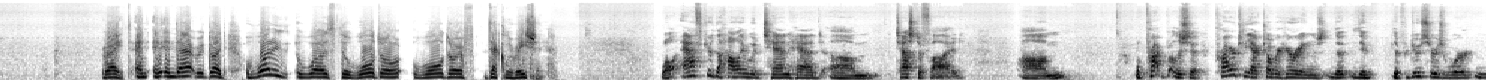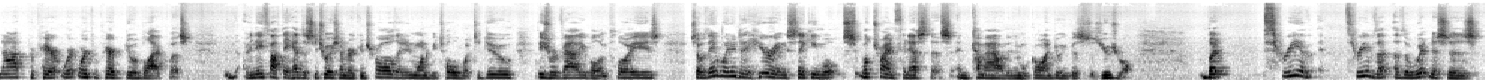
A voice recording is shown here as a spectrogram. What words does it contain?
Right, and, in that regard, what was the Waldorf, Waldorf Declaration? Well, after the Hollywood Ten had um, testified, um, well, pri- prior to the October hearings, the, the, the producers were not prepared, weren't prepared to do a blacklist. I mean, they thought they had the situation under control. They didn't want to be told what to do. These were valuable employees. So they went into the hearings thinking, well, we'll try and finesse this and come out, and then we'll go on doing business as usual. But three of three of the of the witnesses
